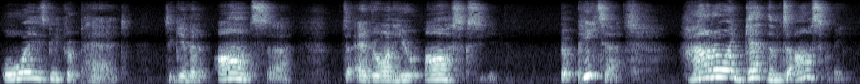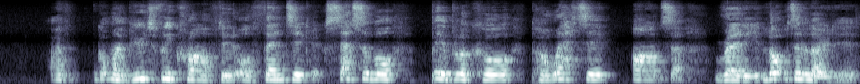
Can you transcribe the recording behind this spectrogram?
Always be prepared to give an answer to everyone who asks you. But Peter, how do I get them to ask me? I've got my beautifully crafted, authentic, accessible, biblical, poetic answer ready, locked and loaded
